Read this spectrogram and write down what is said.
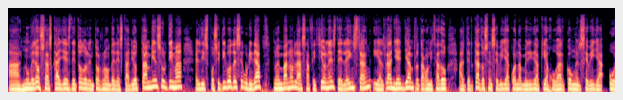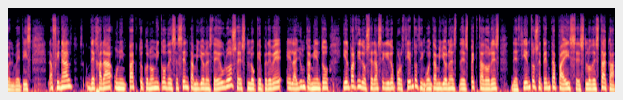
a numerosas calles de todo el entorno del estadio. También se ultima el dispositivo de seguridad. No en vano las aficiones del Einstein y el Ranger ya han protagonizado altercados en Sevilla cuando han venido aquí a jugar con el Sevilla o el Betis. La final dejará un impacto económico de 60 millones de euros, es lo que prevé el ayuntamiento y el partido será seguido por 150 millones de espectadores de 100 170 países. Lo destaca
